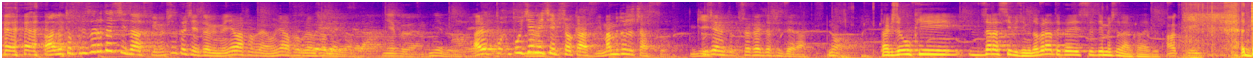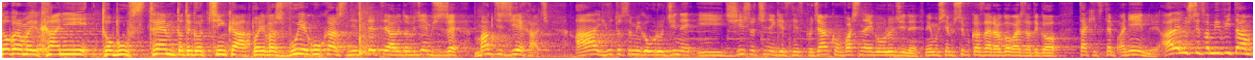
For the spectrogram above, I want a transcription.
A no to fryzurę też ci załatwimy, wszystko cię zrobimy, nie ma problemu, nie ma problemu żadnego. Nie byłem. Nie było. Ale p- pójdziemy dzisiaj przy okazji, mamy dużo czasu. Pójdziemy do, przy okazji do fryzjera. No. Także Łuki, zaraz się widzimy, dobra? Tylko jeszcze zjemy śniadanko najpierw. Okej. Dobra moi kochani, to był wstęp do tego odcinka, ponieważ wujek Łukasz niestety, ale dowiedziałem się, że ma gdzieś jechać, a jutro są jego urodziny i dzisiejszy odcinek jest niespodzianką właśnie na jego urodziny. No i musiałem szybko zareagować, dlatego taki wstęp, a nie inny. Ale już się z wami witam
